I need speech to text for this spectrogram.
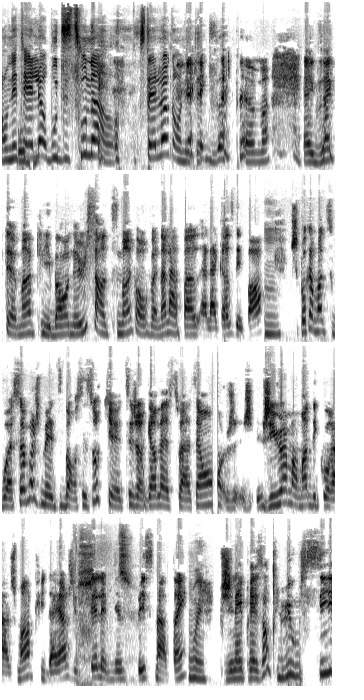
on était là au bout du tunnel. c'était là qu'on était. exactement, exactement. Puis bon, on a eu le sentiment qu'on revenait à la, à la case départ. Mm. Je sais pas comment tu vois ça. Moi, je me dis bon, c'est sûr que tu sais, je regarde la situation. J'ai eu un moment de découragement. Puis d'ailleurs, j'ai j'écoutais le ministre B ce matin. Oui. Puis j'ai l'impression que lui aussi.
